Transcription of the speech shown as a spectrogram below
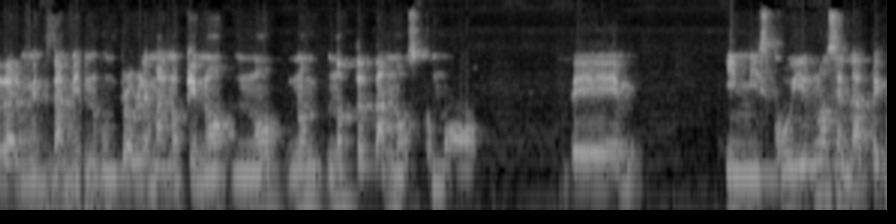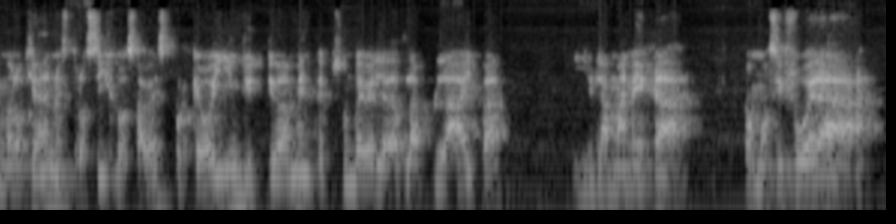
realmente también un problema, ¿no? Que no, no, no, no tratamos como de inmiscuirnos en la tecnología de nuestros hijos, ¿sabes? Porque hoy intuitivamente, pues un bebé le das la, iPad y la maneja como si fuera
